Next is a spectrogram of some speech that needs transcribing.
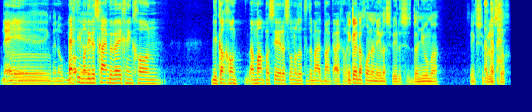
Nee, ik ben ook Echt nog, iemand die de schijnbeweging gewoon... Je kan gewoon een man passeren zonder dat het hem uitmaakt eigenlijk. Ik kijk dan gewoon naar Nederlandse spelers. Danjuma vind ik super lastig.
